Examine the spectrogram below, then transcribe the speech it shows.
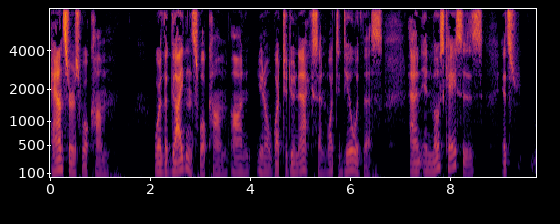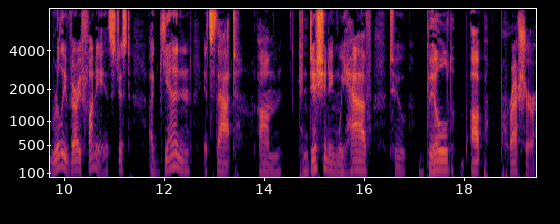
answers will come, where the guidance will come on, you know, what to do next and what to deal with this. And in most cases, it's really very funny. It's just, again, it's that um, conditioning we have to build up pressure.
